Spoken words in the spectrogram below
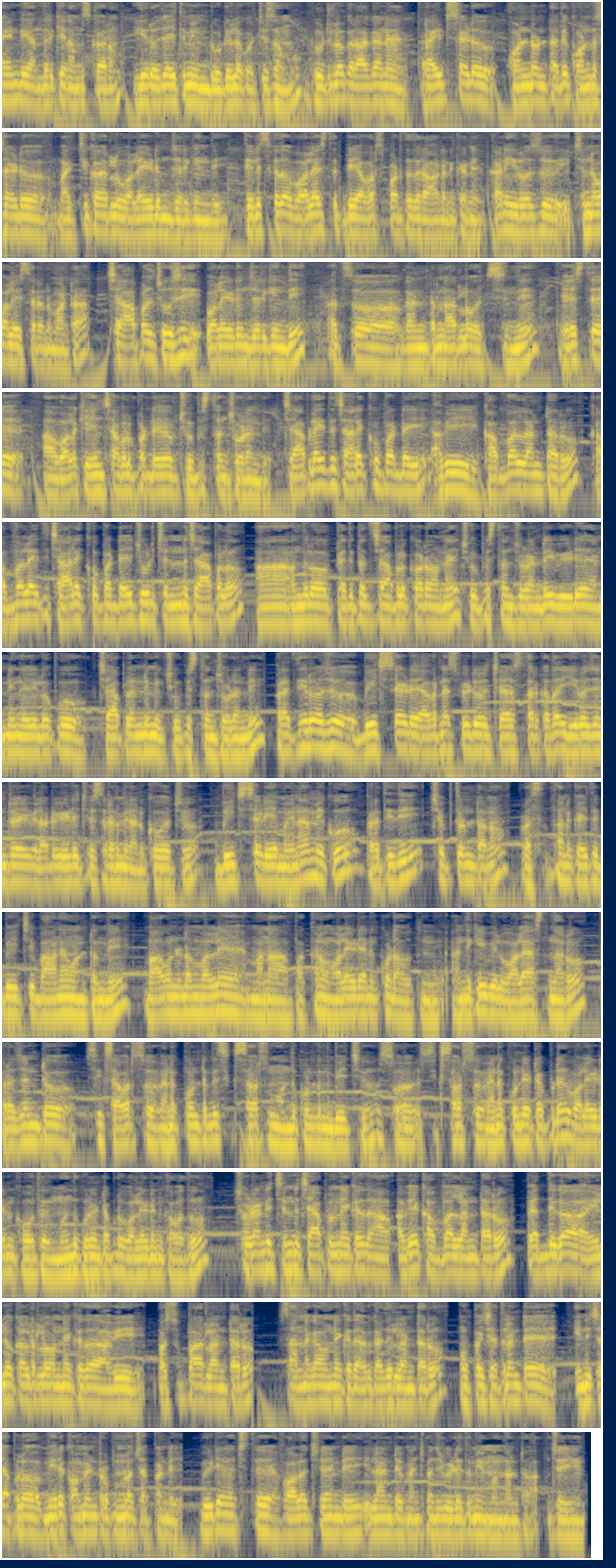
Hi అండి అందరికీ నమస్కారం. ఈ రోజు అయితే మేము డ్యూటీలోకి వచ్చేసాము. డ్యూటీలోకి రాగానే రైట్ సైడ్ కొండ ఉంటది. కొండ సైడ్ మత్స్యకారులు వలయడం జరిగింది. తెలుసు కదా వలేస్తే త్రీ అవర్స్ పడుతుంది రావడానికని. కానీ ఈ రోజు చిన్న వల వేస్తారనమాట చేపలు చూసి వలయడం జరిగింది. సో గంటన్నరలో వచ్చింది. వేస్తే ఆ వలకి ఏం చేపలు పడ్డాయో చూపిస్తాను చూడండి. చేపలు అయితే చాలా ఎక్కువ పడ్డాయి. అవి కవ్వలు అంటారు. కవ్వలు అయితే చాలా ఎక్కువ పడ్డాయి. చూడు చిన్న చేపలు. ఆ, అందులో పెద్ద పెద్ద చేపలు కూడా ఉన్నాయి. చూపిస్తాను చూడండి. వీడియో ఎండింగ్ అయ్యేలోపు చేపలన్నీ మీకు చూపిస్తాను చూడండి. ప్రతిరోజు బీచ్ సైడ్ అవేర్నెస్ వీడియోలు చేస్తారు కదా. ఈ రోజు ఏంటో ఇలాంటి వీడియో చేస్తారని మీరు అనుకోవచ్చు. బీచ్ సైడ్ ఏమైనా మీకు ప్రతిదీ చెప్తుంటాను. ప్రస్తుతానికైతే బీచ్ బాగానే ఉంటుంది. బాగుండడం వల్లే మన పక్కన వలయడానికి కూడా అవుతుంది. అందుకే వీళ్ళు వలేస్తున్నారు ప్రజెంట్ సిక్స్ అవర్స్ వెనక్కుంటుంది సిక్స్ అవర్స్ ముందుకుంటుంది బీచ్ సో సిక్స్ అవర్స్ వెనక్కుండేటప్పుడు వలయడానికి అవుతుంది. ముందుకునేటప్పుడు వలయడానికి అవదు చూడండి చిన్న చేపలు ఉన్నాయి కదా అవే కవ్వాలంటారు. పెద్దగా ఎల్లో కలర్లో ఉన్నాయి కదా అవి పసుపార్లు అంటారు. సన్నగా ఉన్నాయి కదా అవి గదులు అంటారు. ముప్పై చేతులు అంటే ఎన్ని చేపలు మీరే కామెంట్ రూపంలో చెప్పండి. వీడియో నచ్చితే ఫాలో చేయండి. ఇలాంటి మంచి మంచి వీడియోతో మీ ముందుంటా. జై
